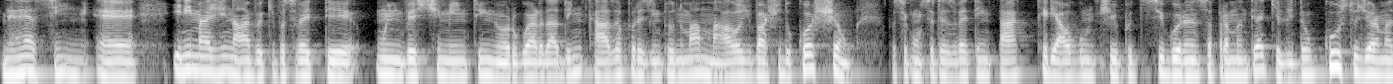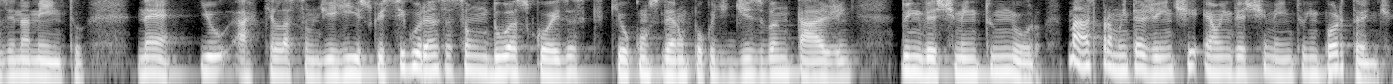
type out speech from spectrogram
né, assim, é inimaginável que você vai ter um investimento em ouro guardado em casa, por exemplo, numa mala debaixo do colchão. Você com certeza vai tentar criar algum tipo de segurança para manter aquilo. Então, o custo de armazenamento, né, e a relação de risco e segurança são duas coisas que eu considero um pouco de desvantagem do investimento em ouro. Mas para muita gente é um investimento importante.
